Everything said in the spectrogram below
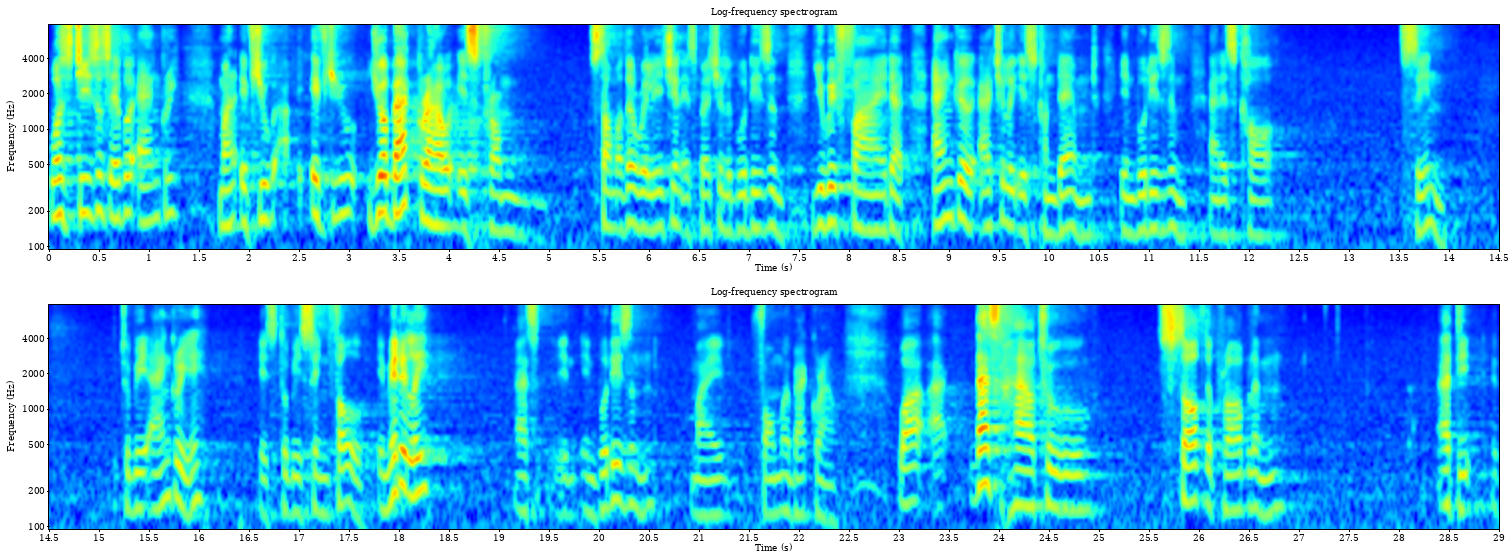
Was Jesus ever angry? If you, if you, your background is from some other religion, especially Buddhism, you will find that anger actually is condemned in Buddhism and it's called sin. To be angry is to be sinful immediately, as in, in Buddhism, my former background. Well, I, that's how to solve the problem at the, at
